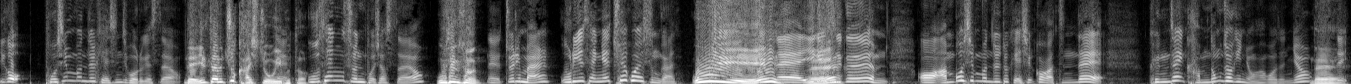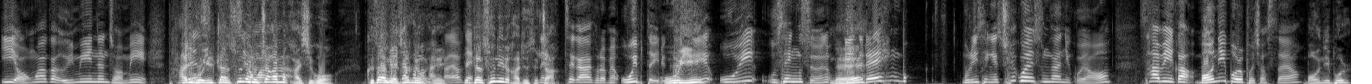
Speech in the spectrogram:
이거 보신 분들 계신지 모르겠어요. 네, 일단은 쭉 가시죠. 5위부터. 네, 우생순 보셨어요? 우생순. 네, 줄임말 우리 생의 최고의 순간. 5위. 네, 이게 지금 어, 안 보신 분들도 계실 것 같은데 굉장히 감동적인 영화거든요. 네. 근데 이 영화가 의미 있는 점이 다른 아니고 일단 순위로 쫙 한번 가시고 그 다음에 순위를 쫙 설명. 예, 네. 일단 순위를 가주세요. 네, 쫙. 제가 그러면 5위부터 1위까지. 5위? 5위 우생순 네. 우리들의 행복 우리 생의 최고의 순간이고요. 4위가 머니볼 보셨어요? 머니볼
